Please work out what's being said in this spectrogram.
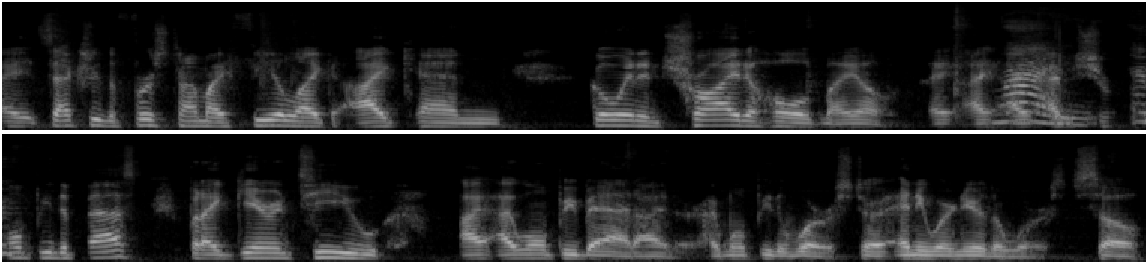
It's actually the first time I feel like I can go in and try to hold my own. I, I, Right. sure it won't be the best, but I guarantee you I, I won't be bad either. I won't be the worst or anywhere near the worst. So,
